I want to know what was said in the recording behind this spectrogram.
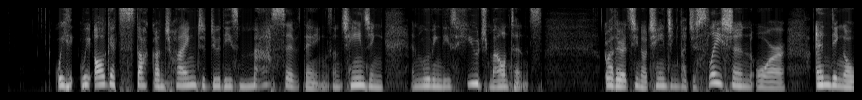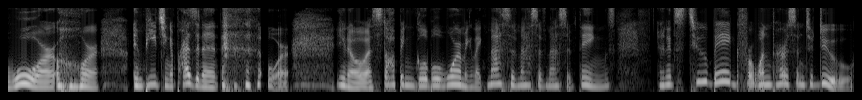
we we all get stuck on trying to do these massive things, on changing and moving these huge mountains. Whether it's you know changing legislation or ending a war or impeaching a president or you know uh, stopping global warming like massive massive massive things. And it's too big for one person to do.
